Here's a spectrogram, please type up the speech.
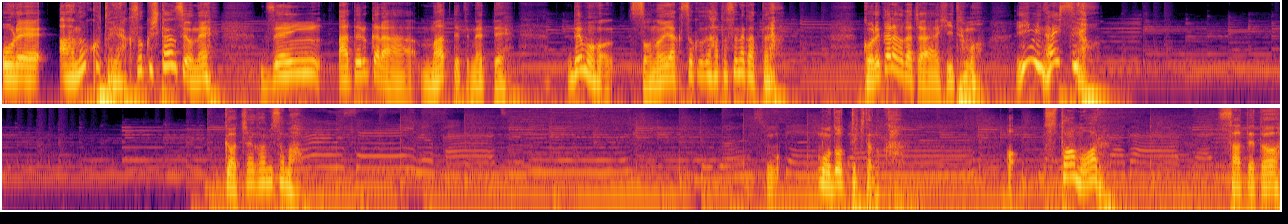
俺、あの子と約束したんすよね。全員当てるから待っててねって。でも、その約束が果たせなかったら、これからのガチャ引いても意味ないっすよ。ガチャ神様。も戻ってきたのか。あスターもある。さてと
